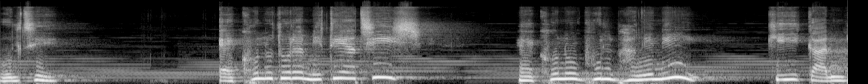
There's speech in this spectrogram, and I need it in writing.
বলছে, এখনও তোরা মেতে আছিস? এখনও ভুল ভাঙেনি? কি কাণ্ড?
